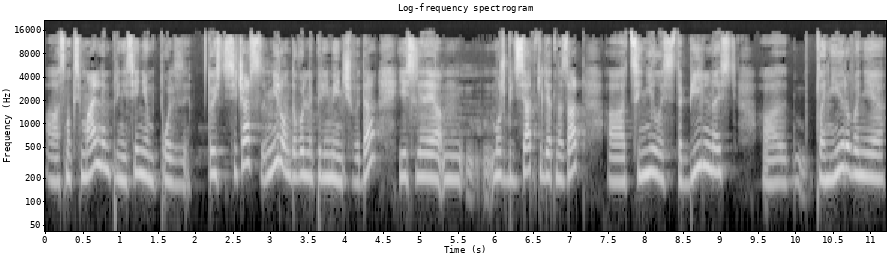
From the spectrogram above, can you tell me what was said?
а, с максимальным принесением пользы. То есть сейчас мир, он довольно переменчивый, да? Если, может быть, десятки лет назад а, ценилась стабильность, а, планирование,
